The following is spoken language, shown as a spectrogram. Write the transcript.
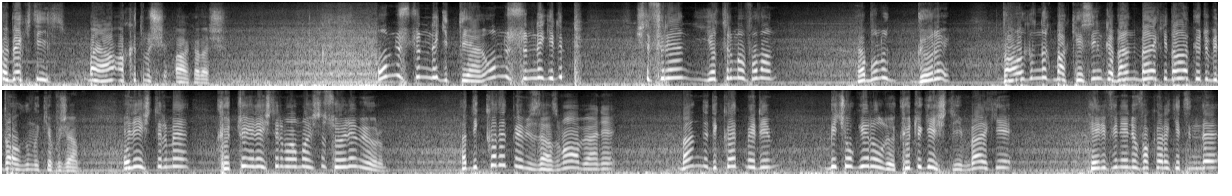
öbek değil. Bayağı akıtmış arkadaş. Onun üstünde gitti yani. Onun üstünde gidip işte fren yatırma falan. Ya bunu göre dalgınlık bak kesinlikle ben belki daha kötü bir dalgınlık yapacağım. Eleştirme kötü eleştirme amaçlı söylemiyorum. Ha dikkat etmemiz lazım abi hani ben de dikkat etmediğim birçok yer oluyor. Kötü geçtiğim belki herifin en ufak hareketinde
